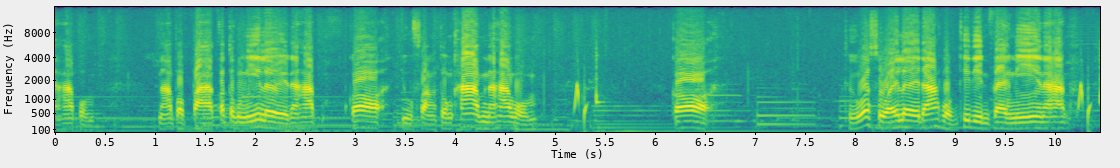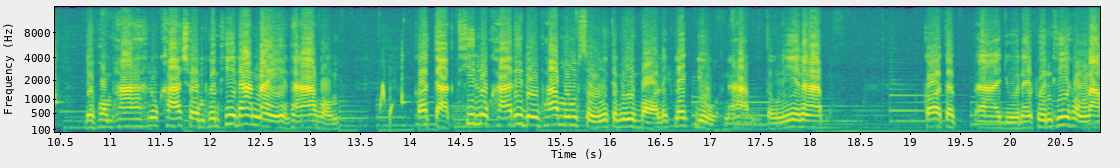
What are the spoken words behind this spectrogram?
นะครับผมน้ำประปาก็ตรงนี้เลยนะครับ ก็อยู่ฝั่งตรงข้ามนะครับผม ก็ถือว่าสวยเลยนะครับผมที่ดินแปลงนี้นะครับ เดี๋ยวผมพาลูกค้าชมพื้นที่ด้านในนะครับผม ก็จากที่ลูกค้าได้ดูภาพมุมสูงจะมีบ่อเล็ก ๆ อยู่นะครับ ตรงนี้นะครับ ก็จะออยู่ในพื้นที่ของเรา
